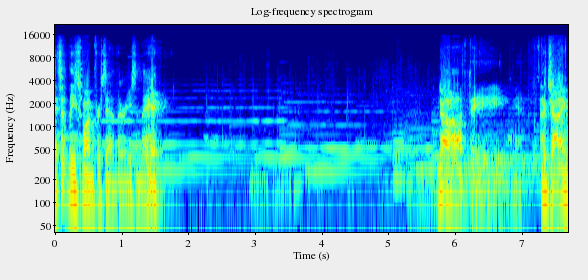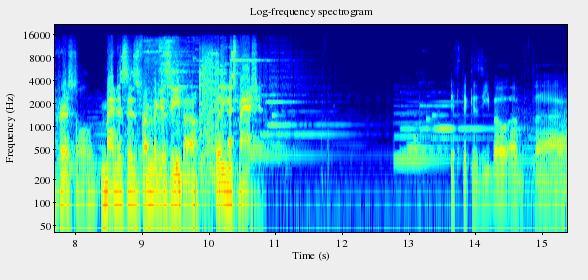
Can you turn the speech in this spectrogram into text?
That's at least 1% of the reason there. Nothing. A giant crystal. Menaces from the gazebo. Will you smash it? It's the gazebo of the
